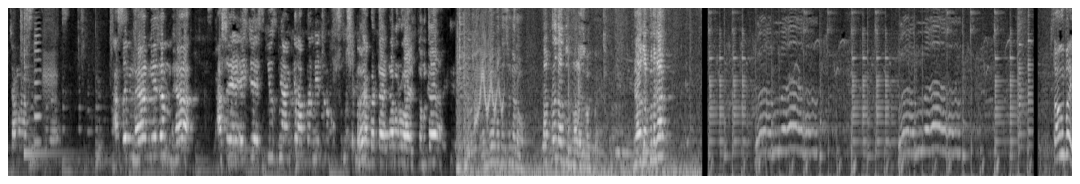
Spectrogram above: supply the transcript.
জামা আছে আসেন ভাইয়া নিয়ে যান ভাইয়া আসে এই যে এক্সকিউজ মি আঙ্কেল আপনার মেয়ের জন্য খুব সুন্দর সুন্দর এই বেটা এটা আমার ওয়াইফ তোমাকে এমনি বলতেছো কেন তারপরে দাদু ভালো মেয়া দাও কোথাকা সাউন্ড ভাই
